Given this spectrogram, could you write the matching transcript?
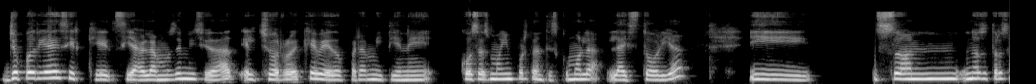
Yo podría decir que si hablamos de mi ciudad, el Chorro de Quevedo para mí tiene cosas muy importantes como la, la historia y son, nosotros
